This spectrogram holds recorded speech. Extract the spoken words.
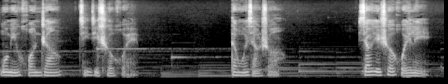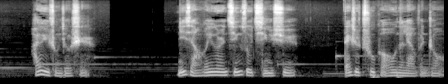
莫名慌张，紧急撤回。但我想说，消息撤回里还有一种就是。你想和一个人倾诉情绪，但是出口后的两分钟，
